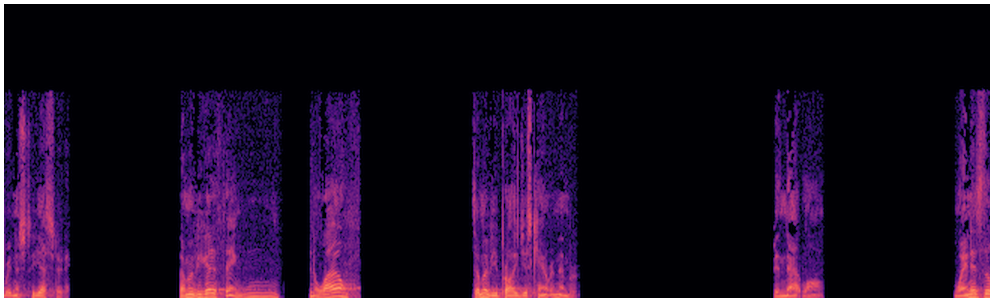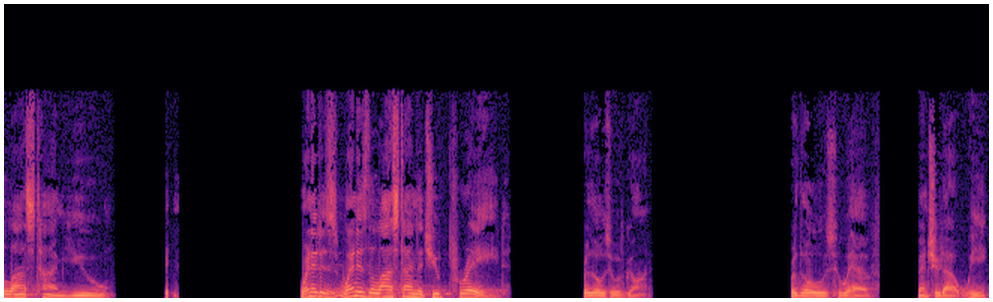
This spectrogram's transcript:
Witnessed to yesterday. Some of you got to think, mm, in a while. Some of you probably just can't remember. Been that long. When is the last time you when it is when is the last time that you prayed for those who have gone? For those who have ventured out. We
